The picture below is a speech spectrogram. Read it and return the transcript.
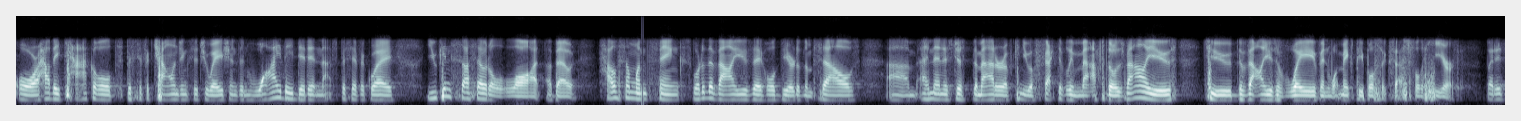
or how they tackled specific challenging situations and why they did it in that specific way, you can suss out a lot about how someone thinks, what are the values they hold dear to themselves, um, and then it's just the matter of can you effectively map those values to the values of Wave and what makes people successful here. But it's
